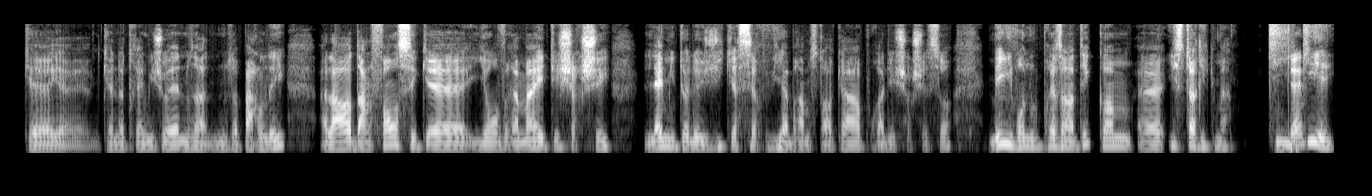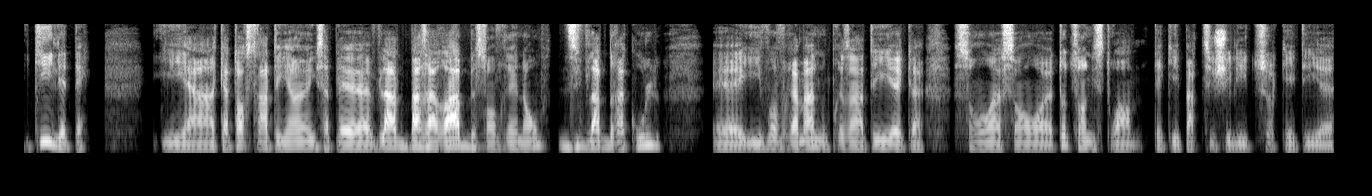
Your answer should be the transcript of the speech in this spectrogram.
que, euh, que notre ami Joël nous a, nous a parlé. Alors, dans le fond, c'est qu'ils ont vraiment été chercher la mythologie qui a servi à Bram Stoker pour aller chercher ça, mais ils vont nous le présenter comme historiquement qui, qui, il était? Et en 1431, il s'appelait Vlad Bazarab, son vrai nom, dit Vlad Dracul. Euh, il va vraiment nous présenter euh, son, euh, son, toute son histoire, quand il est parti chez les Turcs, qui a été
